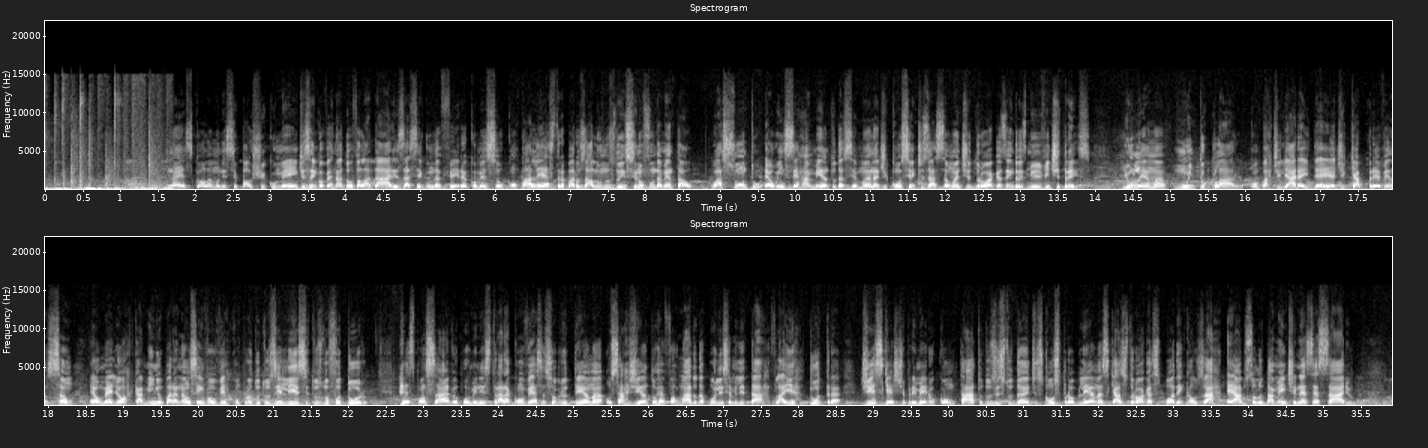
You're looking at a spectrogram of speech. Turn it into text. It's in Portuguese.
Na Escola Municipal Chico Mendes, em Governador Valadares, a segunda-feira começou com palestra para os alunos do ensino fundamental. O assunto é o encerramento da Semana de Conscientização Antidrogas em 2023. E o lema, muito claro, compartilhar a ideia de que a prevenção é o melhor caminho para não se envolver com produtos ilícitos no futuro. Responsável por ministrar a conversa sobre o tema, o sargento reformado da Polícia Militar, Vlair Dutra, diz que este primeiro contato dos estudantes com os problemas que as drogas podem causar é absolutamente necessário.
